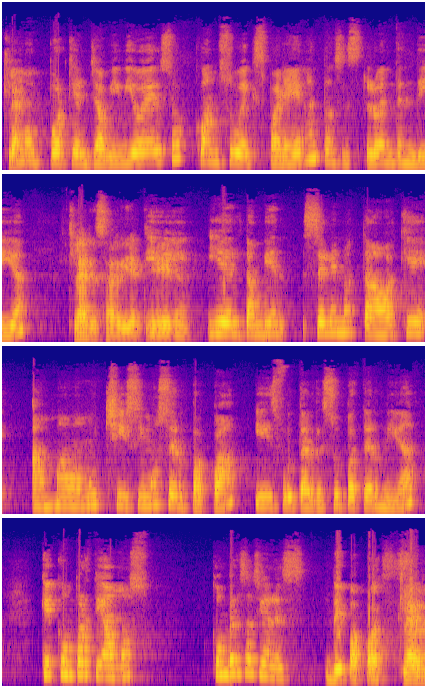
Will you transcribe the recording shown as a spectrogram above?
Claro, como porque él ya vivió eso con su expareja, entonces lo entendía. claro, sabía que Y, era. y él también se le notaba que amaba muchísimo ser papá y disfrutar de su paternidad, que compartíamos conversaciones de papás. Claro.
